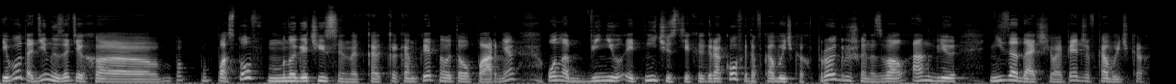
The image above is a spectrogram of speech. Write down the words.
И вот один из этих а, постов многочисленных, конкретно этого парня, он обвинил этнических игроков, это в кавычках, в проигрыше, назвал Англию незадачливой, опять же в кавычках.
